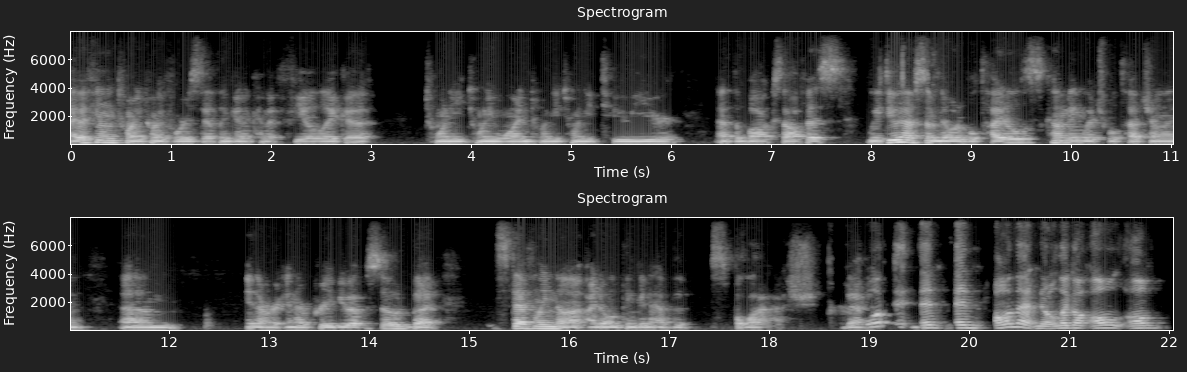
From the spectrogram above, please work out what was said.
I have a feeling 2024 is definitely going to kind of feel like a 2021 2022 year at the box office. We do have some notable titles coming, which we'll touch on um, in our in our preview episode, but it's definitely not. I don't think going to have the splash that Well, and and on that note, like I'll I'll I'll,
